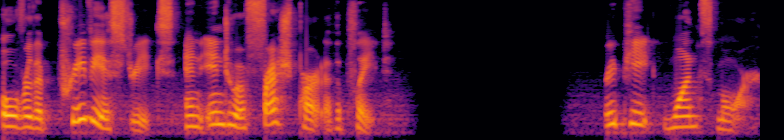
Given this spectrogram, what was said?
over the previous streaks and into a fresh part of the plate. Repeat once more.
